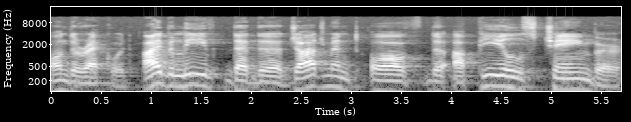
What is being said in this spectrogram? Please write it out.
on the record. I believe that the judgment of the appeals chamber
